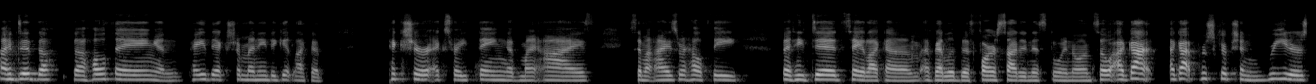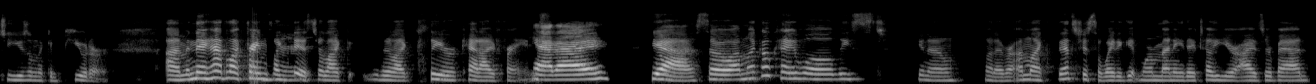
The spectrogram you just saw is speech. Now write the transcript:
I did the the whole thing and paid the extra money to get like a picture x-ray thing of my eyes. So my eyes were healthy. But he did say like um I've got a little bit of farsightedness going on. So I got I got prescription readers to use on the computer. Um, and they have like frames like Mhm. this, they're like they're like clear cat eye frames. cat eye. Yeah. So I'm like, okay, well, at least, you know, whatever. I'm like, that's just a way to get more money. They tell you your eyes are bad.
